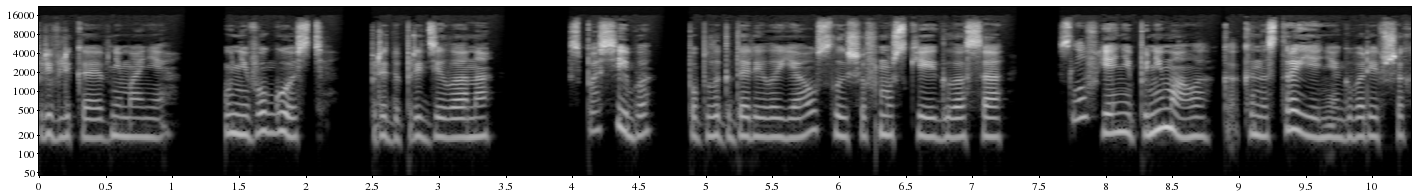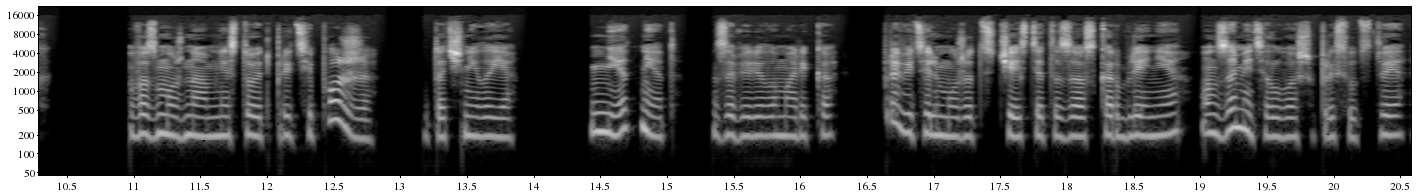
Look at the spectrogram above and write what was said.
привлекая внимание. «У него гость», — предупредила она. «Спасибо», — поблагодарила я, услышав мужские голоса. Слов я не понимала, как и настроение говоривших. «Возможно, мне стоит прийти позже?» — уточнила я. «Нет-нет», — заверила Марика. «Правитель может счесть это за оскорбление. Он заметил ваше присутствие».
